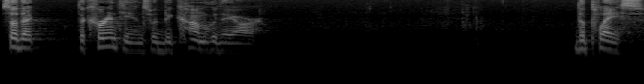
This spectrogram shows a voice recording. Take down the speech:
so that the Corinthians would become who they are. The place.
